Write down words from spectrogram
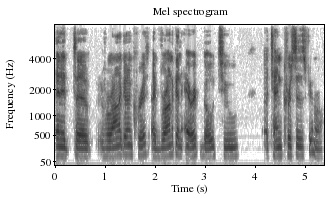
and it uh, Veronica and Chris, uh, Veronica and Eric go to attend Chris's funeral,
